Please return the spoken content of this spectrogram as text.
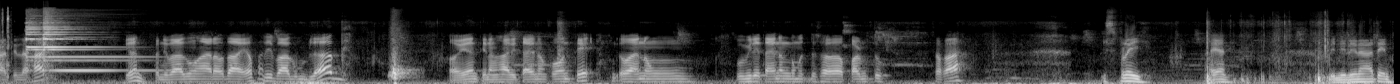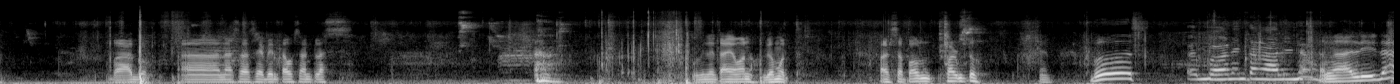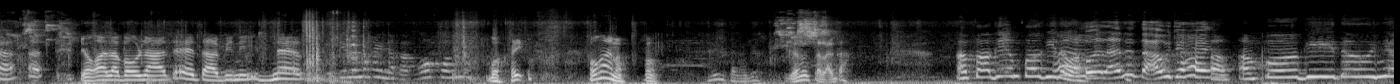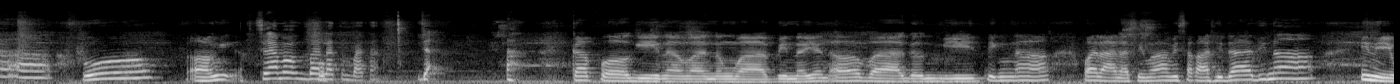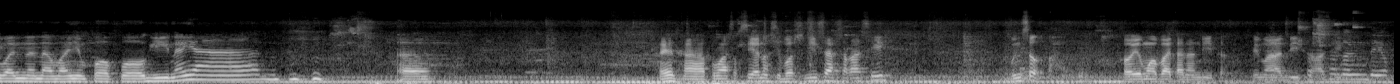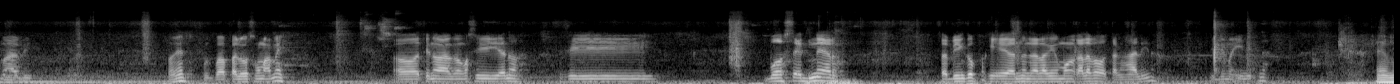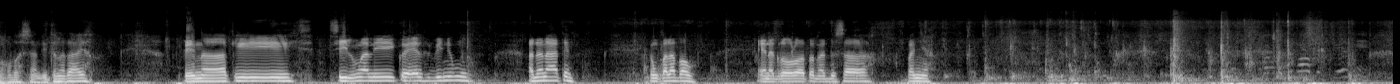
sa atin lahat. Yan, panibagong araw tayo, panibagong vlog. O yan, tinanghali tayo ng konti. Gawa nung bumili tayo ng gamot sa farm 2. Saka, spray. Ayan, binili natin. Bago, Ah, nasa 7,000 plus. bumili tayo ng ano, gamot. Para sa farm, farm 2. Yan. Boss! Ay, morning, tanghali na. Tangali na. Yung alabaw natin, sabi ni Idner. Hindi naman kayo nakakopal na. Oh, hey. Oo nga no. Oh, Ayun talaga. ganun talaga. Ang pogi, ang pogi daw. ah. wala na tao dyan. Ah, ang pogi daw niya. Oh, ang... Sinama mo ba lahat ng bata? Ja. Ah, kapogi naman nung mabi na yan. Oh, bagong gising na. Wala na si mami saka si daddy na. Iniwan na naman yung popogi na yan. Ah. ayun, ah, pumasok si ano, si Boss Lisa saka si Bunso. O yung mga bata nandito. Si Madi saka si. Mabi. O yan, magpapalusong kami. O, tinawagan ko si ano, si Boss Edner. Sabihin ko, paki ano na lang yung mga kalabaw, tanghali na. Medyo mainit na. Ayan mga boss, nandito na tayo. Pinaki silong na ni Kuya Elvin yung ano natin, yung kalabaw. Eh nagroroto na doon sa kanya.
